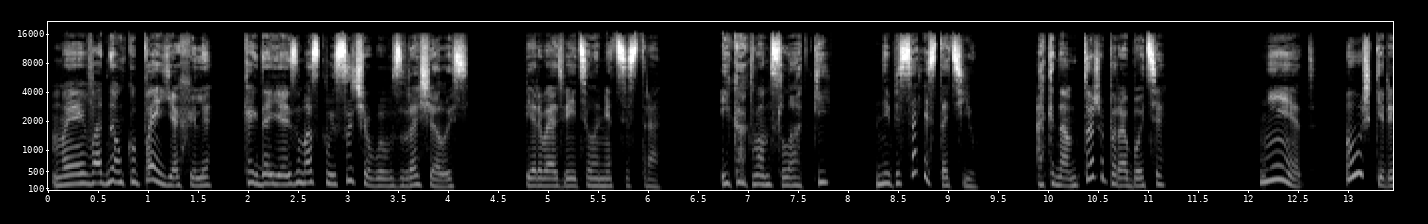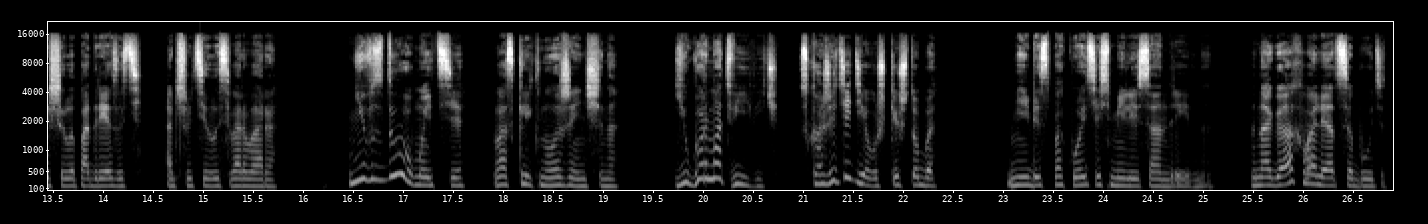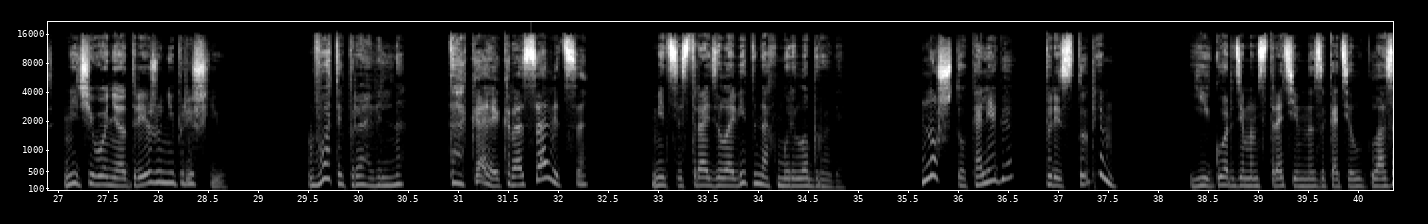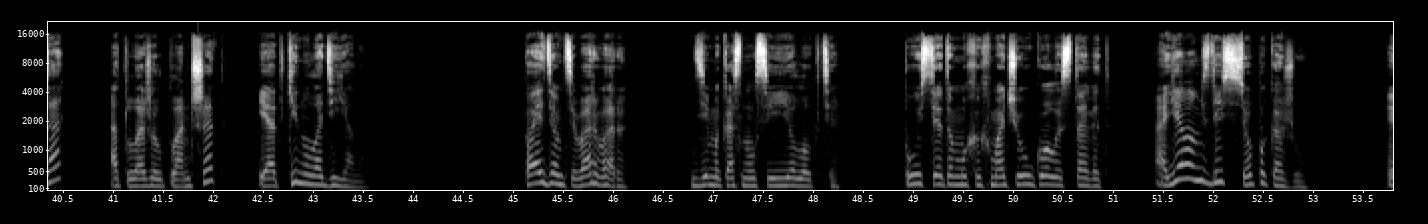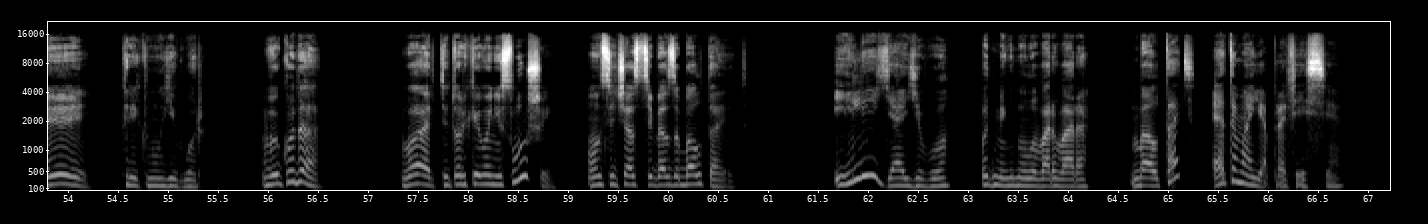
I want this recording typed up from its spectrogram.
«Мы в одном купе ехали, когда я из Москвы с учебы возвращалась». — первая ответила медсестра. «И как вам сладкий? Написали статью? А к нам тоже по работе?» «Нет, ушки решила подрезать», — отшутилась Варвара. «Не вздумайте!» — воскликнула женщина. «Егор Матвеевич, скажите девушке, чтобы...» «Не беспокойтесь, Мелисса Андреевна. В ногах валяться будет. Ничего не отрежу, не пришью». «Вот и правильно. Такая красавица!» Медсестра деловито нахмурила брови. «Ну что, коллега, приступим?» Егор демонстративно закатил глаза, отложил планшет и откинул одеяло. «Пойдемте, Варвара». Дима коснулся ее локтя. «Пусть этому хохмачу уколы ставят, а я вам здесь все покажу». «Эй!» — крикнул Егор. «Вы куда? Варь, ты только его не слушай, он сейчас тебя заболтает». «Или я его», — подмигнула Варвара. «Болтать — это моя профессия».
